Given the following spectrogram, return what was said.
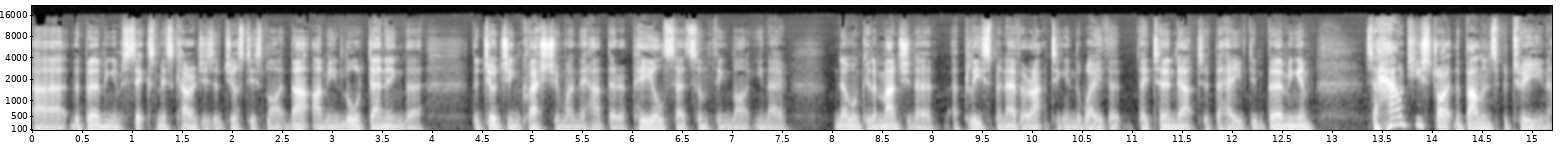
uh, the Birmingham Six miscarriages of justice like that. I mean, Lord Denning, the the judge in question, when they had their appeal, said something like, you know no one could imagine a, a policeman ever acting in the way that they turned out to have behaved in Birmingham. So, how do you strike the balance between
